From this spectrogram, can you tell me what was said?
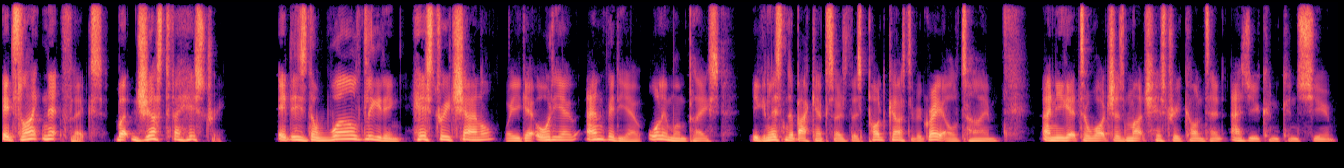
It's like Netflix, but just for history. It is the world leading history channel where you get audio and video all in one place. You can listen to back episodes of this podcast, have a great old time, and you get to watch as much history content as you can consume.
